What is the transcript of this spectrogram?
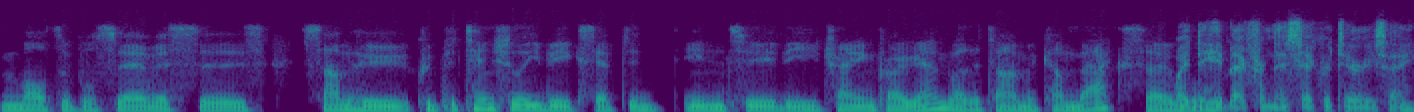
multiple services, some who could potentially be accepted into the training program by the time we come back. So Wait to we'll- hear back from their secretaries, hey?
